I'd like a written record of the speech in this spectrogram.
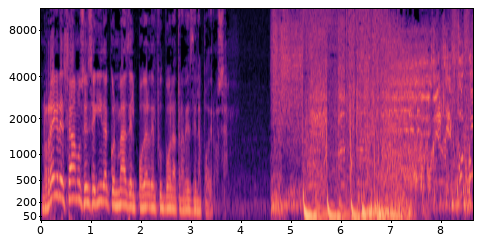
regresamos enseguida con más del poder del fútbol a través de la poderosa. Poder del fútbol.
